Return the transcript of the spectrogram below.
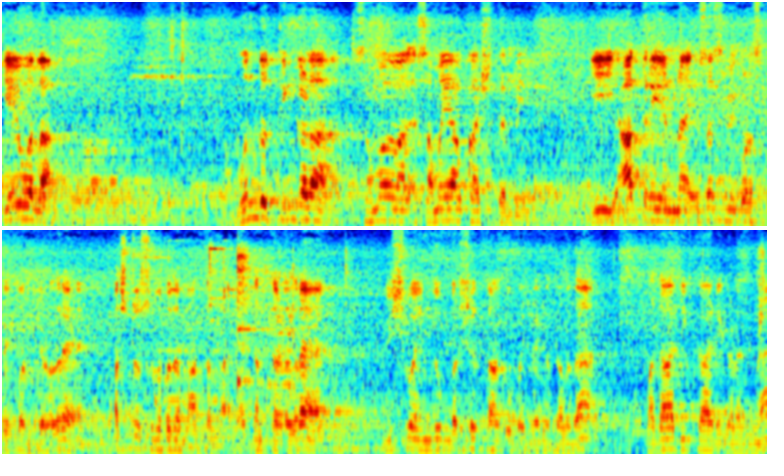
ಕೇವಲ ಒಂದು ತಿಂಗಳ ಸಮ ಸಮಯಾವಕಾಶದಲ್ಲಿ ಈ ಯಾತ್ರೆಯನ್ನು ಯಶಸ್ವಿಗೊಳಿಸಬೇಕು ಅಂತ ಹೇಳಿದ್ರೆ ಅಷ್ಟು ಸುಲಭದ ಮಾತಲ್ಲ. ಯಾಕಂತ ಹೇಳಿದ್ರೆ ವಿಶ್ವ ಹಿಂದೂ ಪರಿಷತ್ ಹಾಗೂ ಬಜರಂಗ ದಳದ ಪದಾಧಿಕಾರಿಗಳನ್ನು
